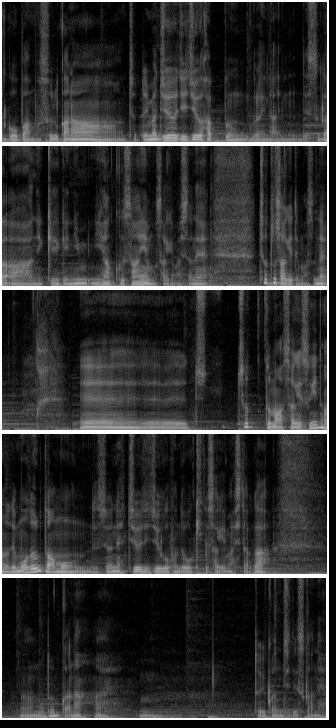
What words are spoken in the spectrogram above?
ー、5番もするかなちょっと今10時18分ぐらいなんですが、ああ、日経平均203円も下げましたね。ちょっと下げてますね。えー、ちょっとまあ下げすぎなので戻るとは思うんですよね。10時15分で大きく下げましたが、戻るかな、はいうん。という感じですかね。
